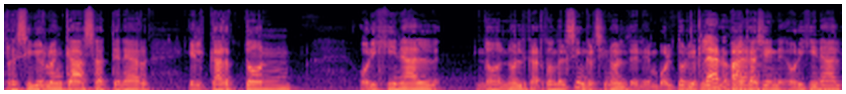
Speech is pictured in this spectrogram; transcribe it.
recibirlo en casa, tener el cartón original, no, no el cartón del single, sino el del envoltorio, Claro, el packaging original,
